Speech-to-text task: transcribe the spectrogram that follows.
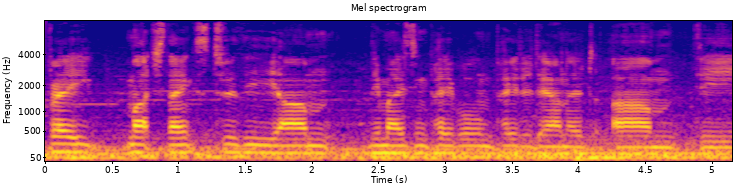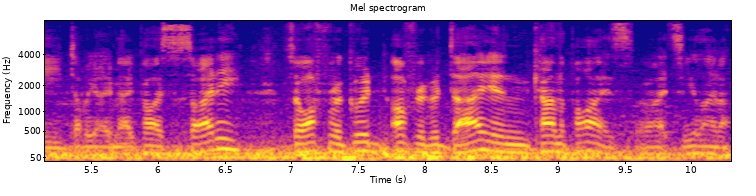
Very much thanks to the um, the amazing people and Peter down at um, the WA Magpie Society. So offer a good offer a good day and can the pies. All right, see you later.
